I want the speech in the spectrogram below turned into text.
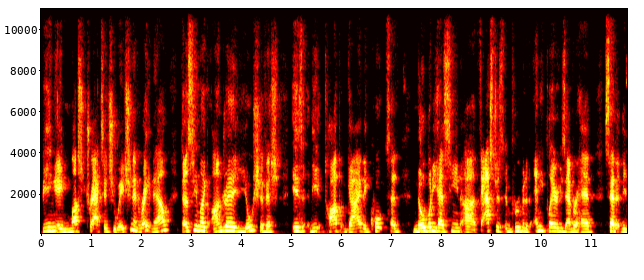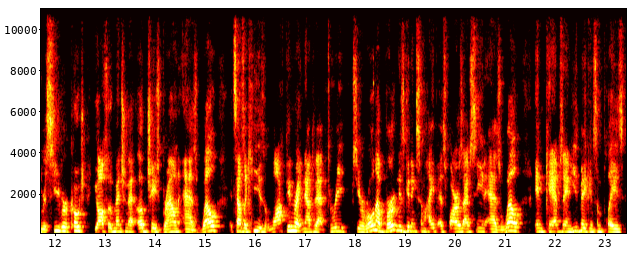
being a must track situation. And right now, does seem like Andrei Iosivas is the top guy. They quote said nobody has seen uh, fastest improvement of any player he's ever had. Said the receiver coach. He also mentioned that of Chase Brown as well. It sounds like he is locked in right now to that three receiver role. Now Burton is getting some hype as far as I've seen as well in camp, saying he's making some plays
